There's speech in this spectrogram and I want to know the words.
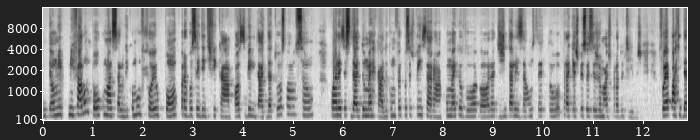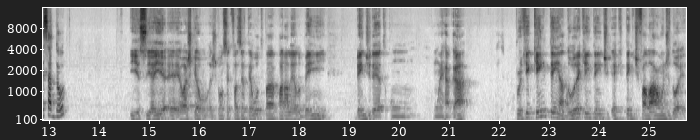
Então, me, me fala um pouco, Marcelo, de como foi o ponto para você identificar a possibilidade da tua solução com a necessidade do mercado. Como foi que vocês pensaram, ah, como é que eu vou agora digitalizar um setor para que as pessoas sejam mais produtivas? Foi a partir dessa dor? Isso, e aí é, eu acho que é a gente consegue fazer até outro paralelo bem, bem direto com, com o RH, porque quem tem a dor é quem tem, é que tem que te falar onde dói.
